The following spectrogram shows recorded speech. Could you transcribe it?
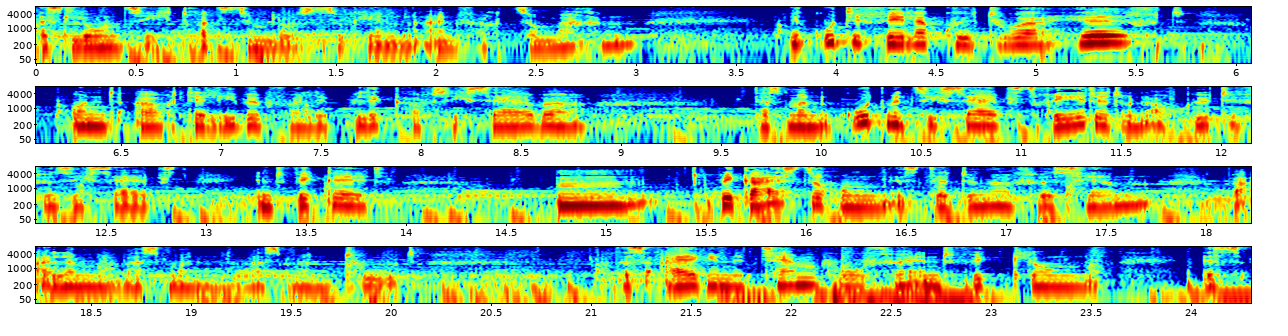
es lohnt sich trotzdem loszugehen und einfach zu machen. Eine gute Fehlerkultur hilft und auch der liebevolle Blick auf sich selber, dass man gut mit sich selbst redet und auch Güte für sich selbst entwickelt Mm, Begeisterung ist der Dünger fürs Hirn bei allem, was man, was man tut. Das eigene Tempo für Entwicklung ist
